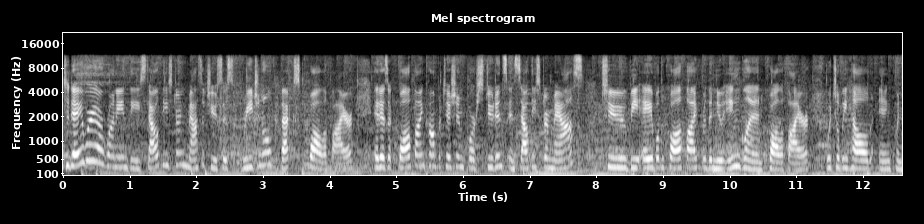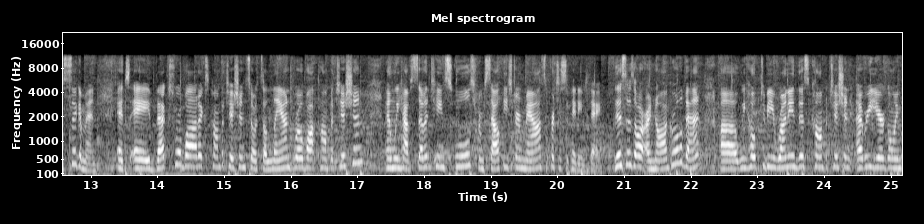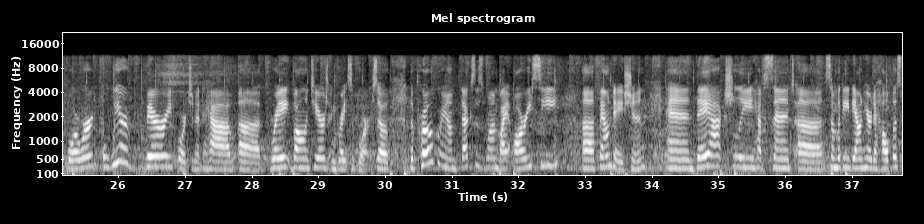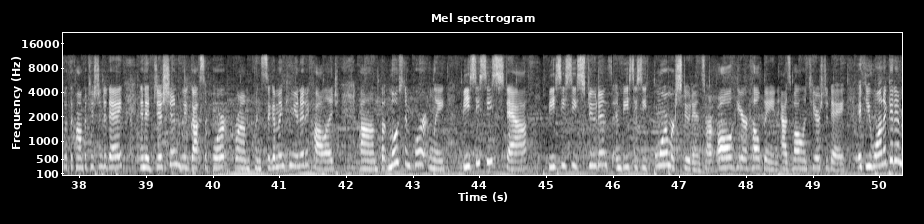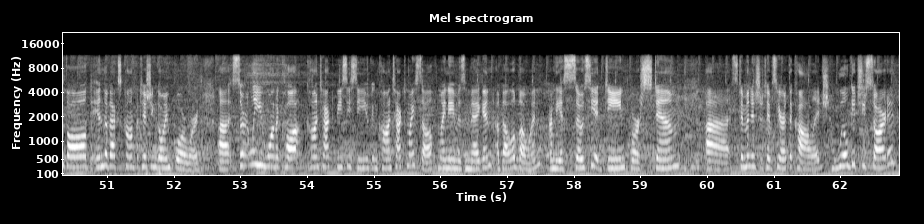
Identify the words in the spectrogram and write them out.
Today we are running the Southeastern Massachusetts Regional VEX Qualifier. It is a qualifying competition for students in Southeastern Mass to be able to qualify for the New England Qualifier, which will be held in Quinsigamond. It's a VEX robotics competition, so it's a land robot competition, and we have 17 schools from Southeastern Mass participating today. This is our inaugural event. Uh, we hope to be running this competition every year going forward. We are very fortunate to have uh, great volunteers and great support. So the program, VEX is run by REC uh, Foundation, and they actually have sent uh, somebody down here to help us with the competition today. In addition, we've got support from Quinsigamond Community College, um, but most importantly, BCC staff, BCC students and BCC former students are all here helping as volunteers today. If you want to get involved in the VEX competition going forward, uh, certainly you want to call, contact BCC. You can contact myself. My name is Megan Abella Bowen. I'm the Associate Dean for STEM Uh, STEM initiatives here at the college. We'll get you started.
